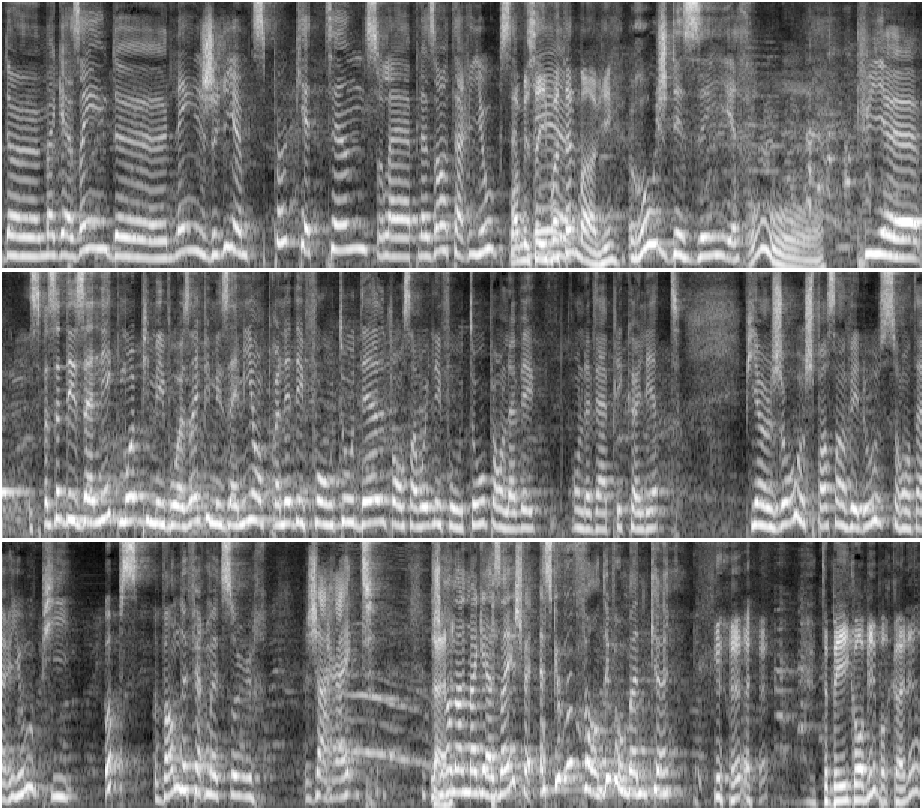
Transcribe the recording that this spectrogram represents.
d'un magasin de lingerie un petit peu quétaine sur la Plaza Ontario qui Ouais, mais ça y va euh, tellement bien. Rouge Désir. Oh. Puis, euh, ça faisait des années que moi, puis mes voisins, puis mes amis, on prenait des photos d'elle, puis on s'envoyait les photos, puis on l'avait, on l'avait appelée Colette. Puis un jour, je passe en vélo sur Ontario, puis, oups, vente de fermeture. J'arrête. Je rentre dans le magasin, je fais Est-ce que vous vendez vos mannequins? T'as payé combien pour Colette?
